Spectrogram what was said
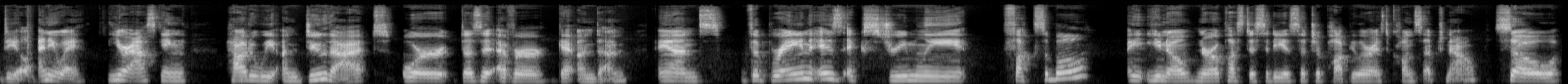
deal anyway you're asking how do we undo that or does it ever get undone and the brain is extremely flexible you know neuroplasticity is such a popularized concept now so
